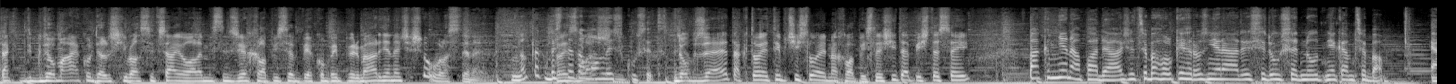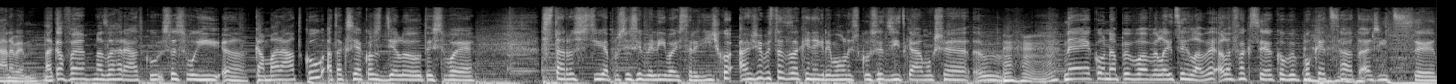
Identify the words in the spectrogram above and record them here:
Tak kdo má jako delší vlasy třeba jo, ale myslím že chlapi se jako by primárně nečešou vlastně ne. No tak byste to, zvláštní. mohli zkusit. Dobře, tak to je typ číslo jedna chlapi. Slyšíte, pište si. Pak mě napadá, že třeba holky hrozně rády si jdou sednout někam třeba já nevím, na kafe, na zahrádku se svojí uh, kamarádkou a tak si jako sdělují ty svoje starosti a prostě si vylívají srdíčko a že byste to taky někdy mohli zkusit vzít kámoše, uh, mm-hmm. ne jako na pivo a vylejt si hlavy, ale fakt si jako by pokecat a říct si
